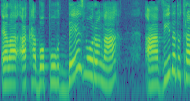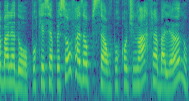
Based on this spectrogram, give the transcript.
ela acabou por desmoronar a vida do trabalhador, porque se a pessoa faz a opção por continuar trabalhando,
